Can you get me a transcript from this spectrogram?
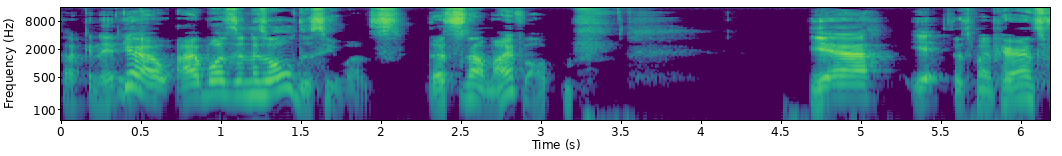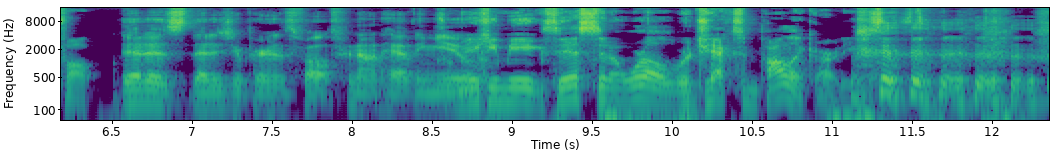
Fucking idiot. Yeah, I wasn't as old as he was. That's not my fault. Yeah, yeah. That's my parents' fault That is that is your parents' fault for not having for you. making me exist in a world where Jackson Pollock already. exists.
